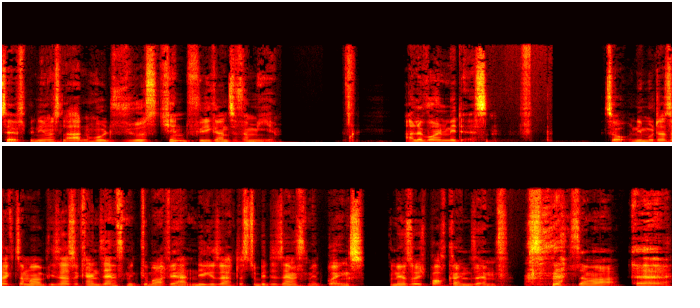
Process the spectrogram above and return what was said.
Selbstbedienungsladen holt Würstchen für die ganze Familie. Alle wollen mitessen. So, und die Mutter sagt, sag mal, wieso hast du keinen Senf mitgebracht? Wir hatten dir gesagt, dass du bitte Senf mitbringst. Und er so, ich brauche keinen Senf. sag mal, äh,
